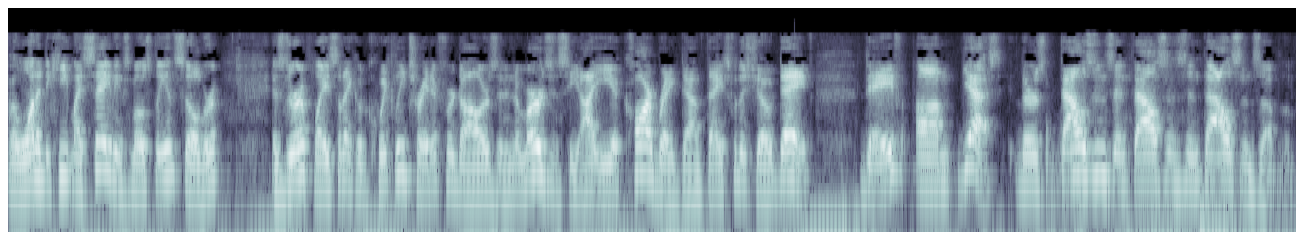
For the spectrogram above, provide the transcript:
I wanted to keep my savings mostly in silver, is there a place that I could quickly trade it for dollars in an emergency, i.e. a car breakdown? Thanks for the show, Dave. Dave, um, yes, there's thousands and thousands and thousands of them.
